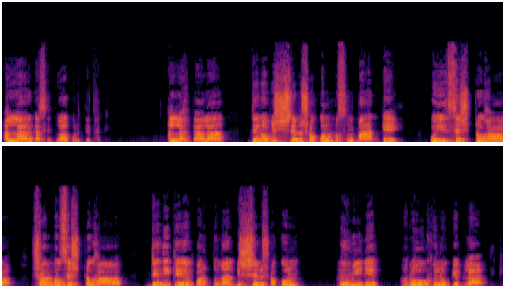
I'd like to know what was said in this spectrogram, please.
আল্লাহর কাছে দোয়া করতে থাকে। আল্লাহ তাআলা যেন বিশ্বের সকল মুসলমানকে ওই শ্রেষ্ঠ ঘর, সর্বশ্রেষ্ঠ ঘর, যেদিকে বর্তমান বিশ্বের সকল মুমিনের রোগ হলো কেবলার দিকে।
